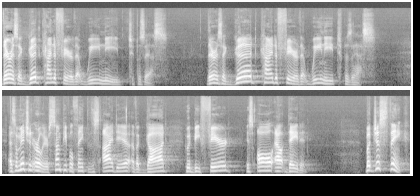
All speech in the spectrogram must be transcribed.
there is a good kind of fear that we need to possess. There is a good kind of fear that we need to possess. As I mentioned earlier, some people think that this idea of a God who would be feared is all outdated. But just think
